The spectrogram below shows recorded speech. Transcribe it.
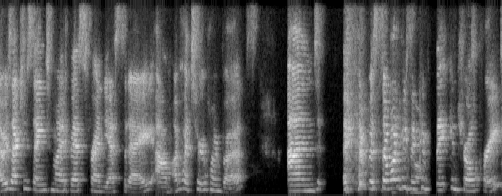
I was actually saying to my best friend yesterday, um, I've had two home births, and for someone who's a complete control freak,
